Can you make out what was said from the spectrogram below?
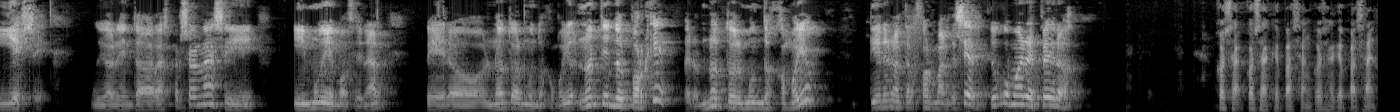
y ese, muy orientado a las personas y, muy emocional, pero no todo el mundo es como yo. No entiendo el por qué, pero no todo el mundo es como yo. Tienen otras formas de ser. ¿Tú cómo eres, Pedro? Cosas que pasan, cosas que pasan.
